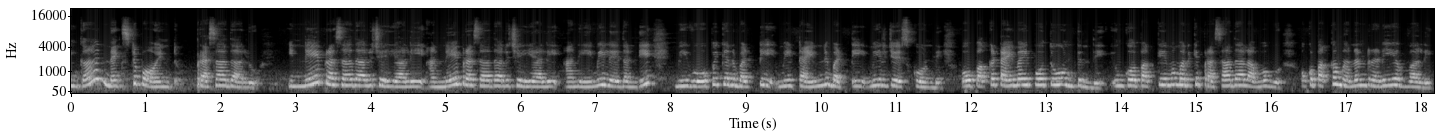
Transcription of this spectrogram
ఇంకా నెక్స్ట్ పాయింట్ ప్రసాదాలు. ఇన్నే ప్రసాదాలు చేయాలి అన్నే ప్రసాదాలు చేయాలి అని ఏమీ లేదండి. మీ ఓపికను బట్టి మీ టైంని బట్టి మీరు చేసుకోండి. ఓ పక్క టైం అయిపోతూ ఉంటుంది. ఇంకో పక్క ఏమో మనకి ప్రసాదాలు అవ్వవు. ఒక పక్క మనం రెడీ అవ్వాలి.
